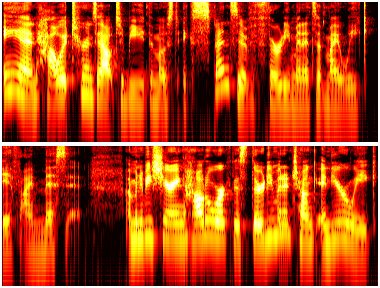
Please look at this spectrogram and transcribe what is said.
and how it turns out to be the most expensive 30 minutes of my week if I miss it. I'm going to be sharing how to work this 30 minute chunk into your week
